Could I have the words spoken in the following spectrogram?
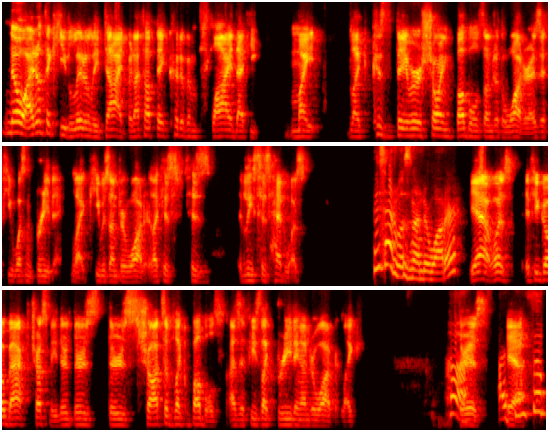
no, I don't think he literally died, but I thought they could have implied that he might like because they were showing bubbles under the water as if he wasn't breathing, like he was underwater, like his his at least his head was. His head wasn't underwater. Yeah, it was. If you go back, trust me, there, there's there's shots of like bubbles as if he's like breathing underwater. Like huh. there is. I yeah. think the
